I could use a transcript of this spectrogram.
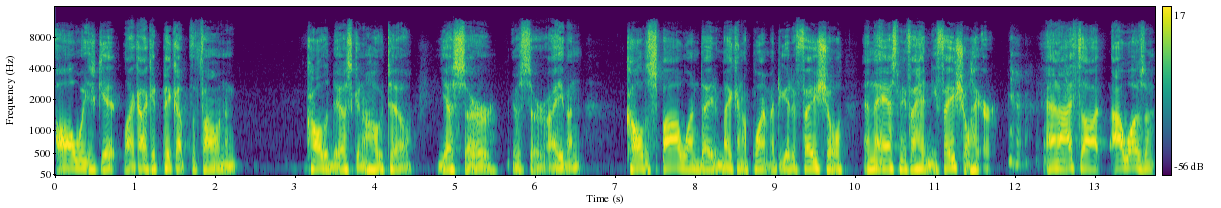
always get, like, I could pick up the phone and call the desk in a hotel. Yes, sir. Yes, sir. I even called a spa one day to make an appointment to get a facial, and they asked me if I had any facial hair. And I thought I wasn't.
